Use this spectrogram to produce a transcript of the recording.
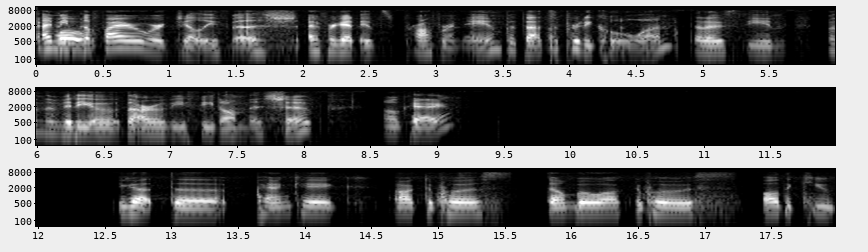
I mean, Well- the firework jellyfish. I forget its proper name, but that's a pretty cool one that I've seen from the video, the ROV feed on this ship. Okay. You got the pancake octopus, Dumbo octopus, all the cute.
